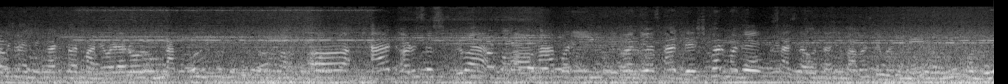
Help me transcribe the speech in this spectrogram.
कविता हिंगणकर मानेवाडा रोड नागपूर. अ, आज अडुसष्टवा महापरिनिर्वाण दिवस हा देशभरमध्ये होत आहे बाबासाहेबांनी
